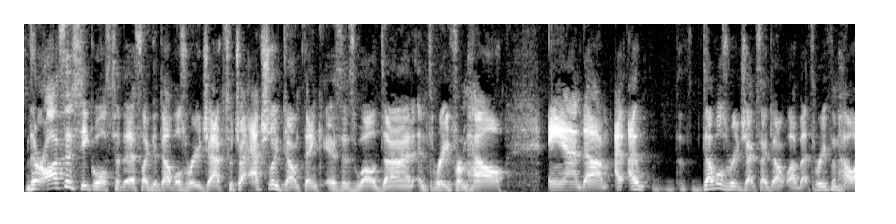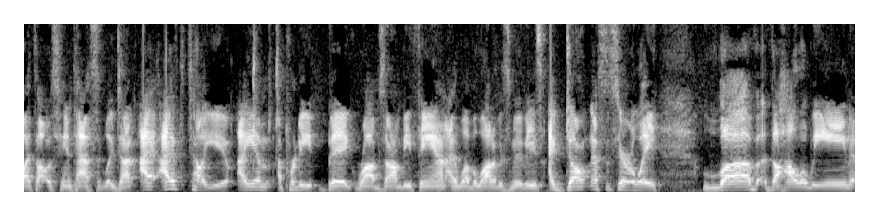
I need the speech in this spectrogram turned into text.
there are also sequels to this, like The Devil's Rejects, which I actually don't think is as well done, and Three from Hell. And um, I, I, Devil's Rejects I don't love, but Three from Hell I thought was fantastically done. I, I have to tell you, I am a pretty big Rob Zombie fan. I love a lot of his movies. I don't necessarily love the Halloween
